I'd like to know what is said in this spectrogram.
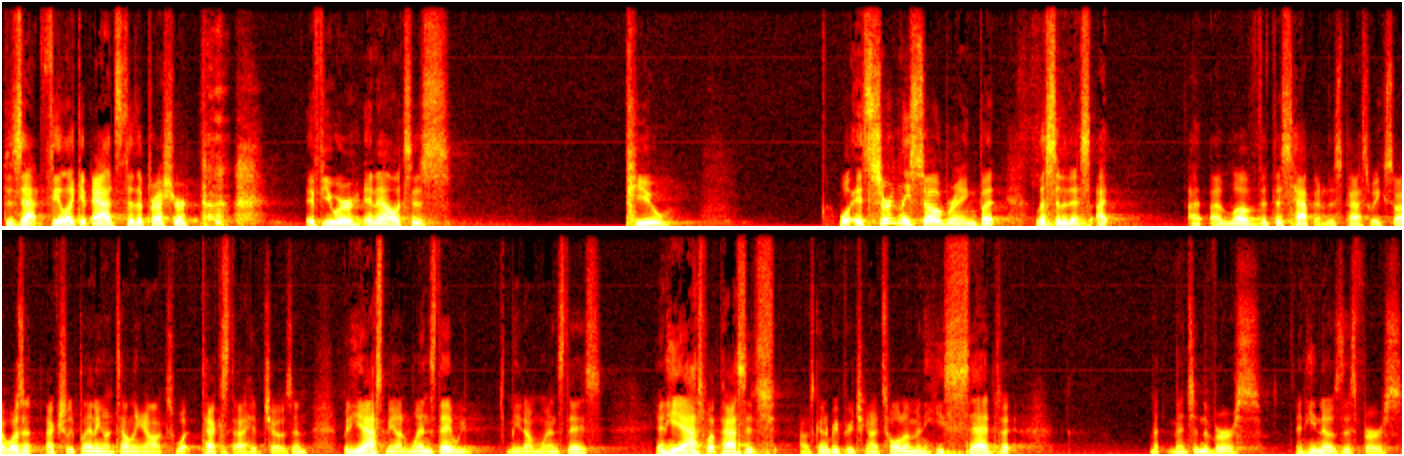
Does that feel like it adds to the pressure? if you were in Alex's pew? Well, it's certainly sobering, but listen to this. I, I, I, love that this happened this past week. So I wasn't actually planning on telling Alex what text I had chosen, but he asked me on Wednesday. We meet on Wednesdays. And he asked what passage I was going to be preaching. I told him, and he said, mentioned the verse, and he knows this verse.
